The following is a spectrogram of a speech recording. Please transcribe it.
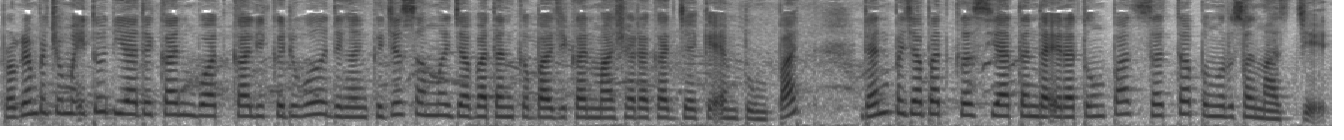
program percuma itu diadakan buat kali kedua dengan kerjasama Jabatan Kebajikan Masyarakat JKM Tumpat dan Pejabat Kesihatan Daerah Tumpat serta pengurusan masjid.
